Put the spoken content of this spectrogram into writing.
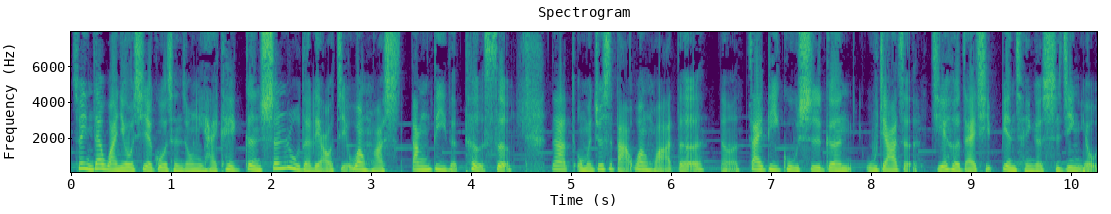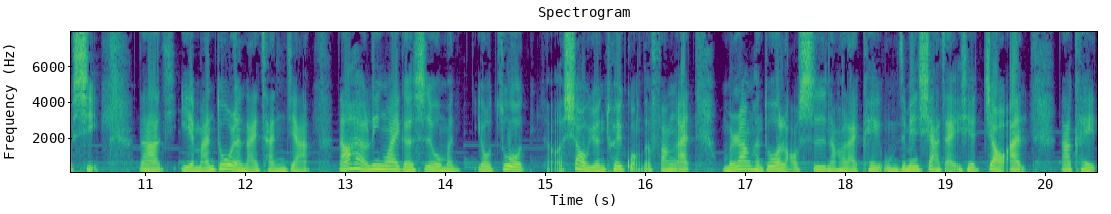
所以你在玩游戏的过程中，你还可以更深入的了解万。万华是当地的特色，那我们就是把万华的呃在地故事跟无家者结合在一起，变成一个实景游戏。那也蛮多人来参加。然后还有另外一个是我们有做呃校园推广的方案，我们让很多的老师然后来可以我们这边下载一些教案，那可以。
